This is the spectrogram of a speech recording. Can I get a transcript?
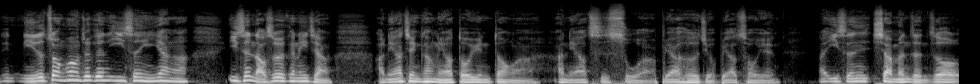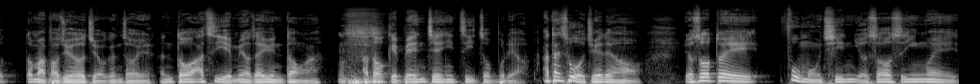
你你的状况就跟医生一样啊，医生老是会跟你讲啊，你要健康，你要多运动啊，啊，你要吃素啊，不要喝酒，不要抽烟。啊，医生下门诊之后，都嘛跑去喝酒跟抽烟，很多啊，自己也没有在运动啊，啊，都给别人建议，自己做不了啊。但是我觉得哦，有时候对父母亲，有时候是因为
